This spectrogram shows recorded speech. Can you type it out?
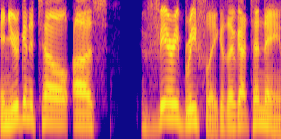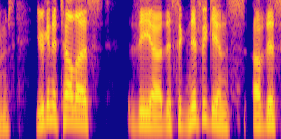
and you're going to tell us very briefly because I've got ten names. You're going to tell us the uh, the significance of this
